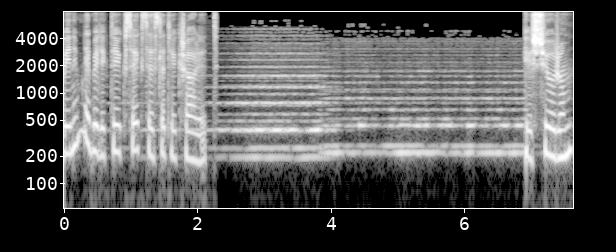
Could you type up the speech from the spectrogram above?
Benimle birlikte yüksek sesle tekrar et. Yaşıyorum.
